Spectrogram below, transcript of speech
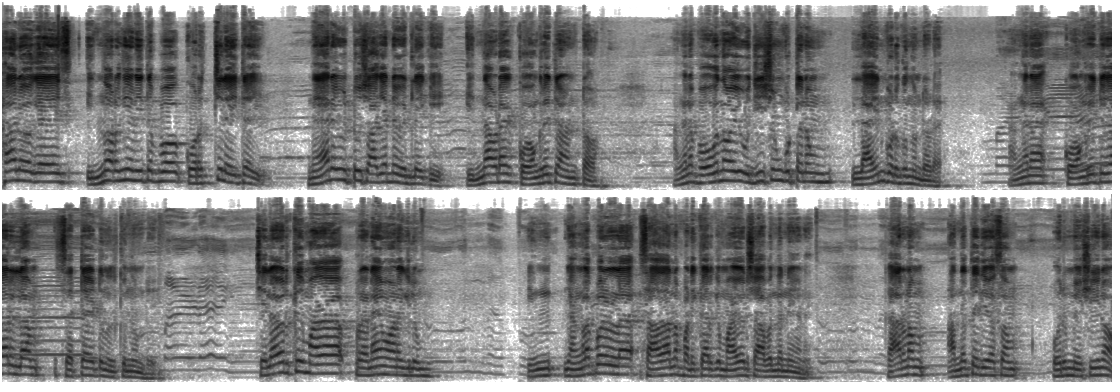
ഹലോ ഗേസ് ഇന്ന് ഉറങ്ങി എണീറ്റപ്പോൾ കുറച്ച് ലേറ്റായി നേരെ വിട്ടു ഷാജാന്റെ വീട്ടിലേക്ക്. ഇന്ന് അവിടെ കോൺക്രീറ്റ് ആണ് കേട്ടോ അങ്ങനെ പോകുന്ന വഴി ഉജീഷും കുട്ടനും ലൈൻ കൊടുക്കുന്നുണ്ട് അവിടെ. അങ്ങനെ കോൺക്രീറ്റുകാരെല്ലാം സെറ്റായിട്ട് നിൽക്കുന്നുണ്ട്. ചിലവർക്ക് മഴ പ്രണയമാണെങ്കിലും ഞങ്ങളെപ്പോലുള്ള സാധാരണ പണിക്കാർക്ക് മഴ ഒരു ശാപം തന്നെയാണ്. കാരണം അന്നത്തെ ദിവസം ഒരു മെഷീനോ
